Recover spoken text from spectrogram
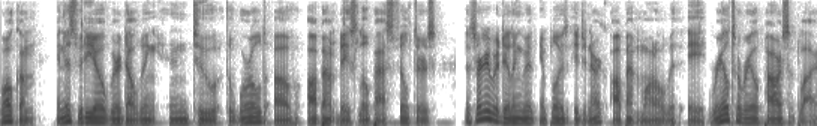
Welcome. In this video, we're delving into the world of op-amp based low-pass filters. The circuit we're dealing with employs a generic op-amp model with a rail-to-rail power supply,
